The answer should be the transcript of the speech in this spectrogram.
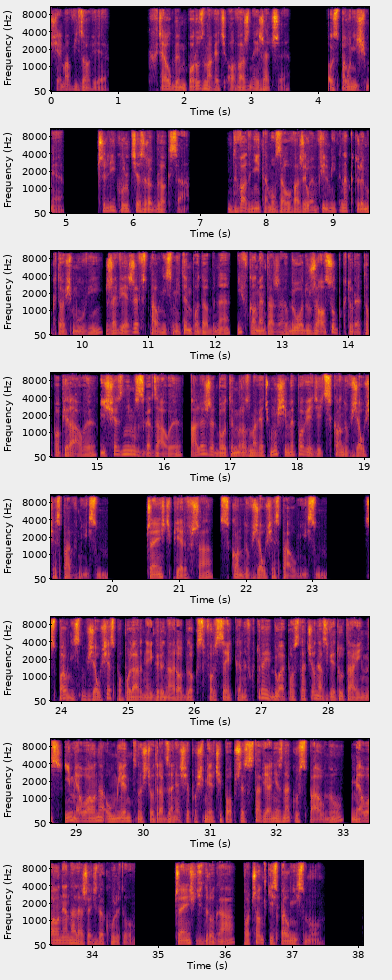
Siema widzowie. Chciałbym porozmawiać o ważnej rzeczy. O spawnizmie. Czyli kulcie z Robloxa. Dwa dni temu zauważyłem filmik, na którym ktoś mówi, że wierzy w spawnizm i tym podobne, i w komentarzach było dużo osób, które to popierały i się z nim zgadzały, ale żeby o tym rozmawiać musimy powiedzieć skąd wziął się spawnizm. Część pierwsza, skąd wziął się spawnizm. Spawnizm wziął się z popularnej gry na Roblox Forsaken, w której była postać o nazwie Two Times i miała ona umiejętność odradzania się po śmierci poprzez stawianie znaku spawnu, miała ona należeć do kultu. Część druga, początki spawnizmu.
